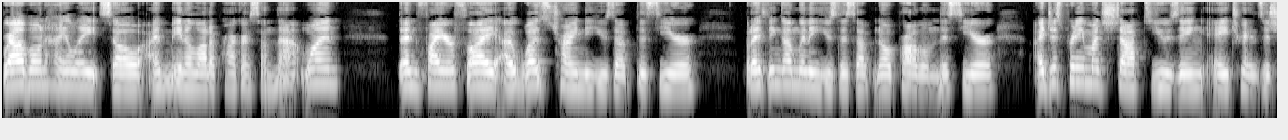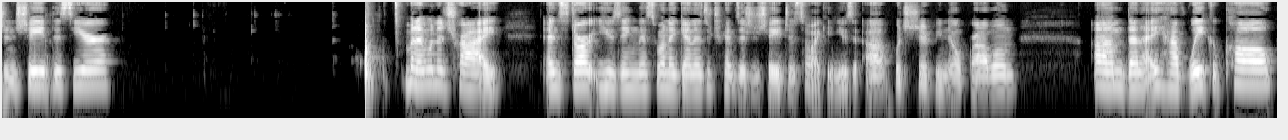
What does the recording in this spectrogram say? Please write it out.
brow bone highlight. So I made a lot of progress on that one. Then Firefly, I was trying to use up this year, but I think I'm going to use this up no problem this year. I just pretty much stopped using a transition shade this year. But I'm going to try and start using this one again as a transition shade just so I can use it up, which should be no problem. Um, then I have Wake Up Call,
